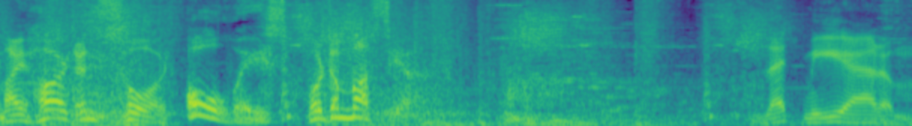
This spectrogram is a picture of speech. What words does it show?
My heart and sword, always for Demacia. Let me at him.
